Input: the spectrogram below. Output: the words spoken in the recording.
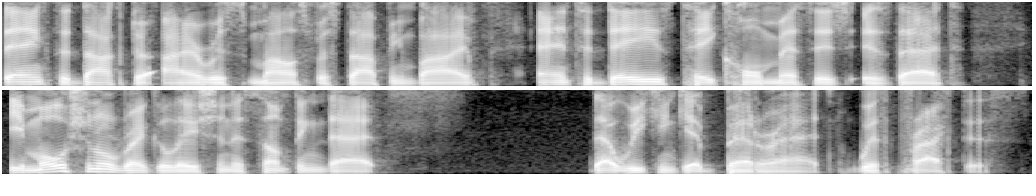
Thanks to Dr. Iris Mauss for stopping by. And today's take home message is that emotional regulation is something that that we can get better at with practice.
